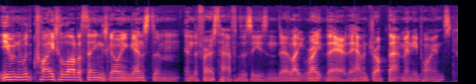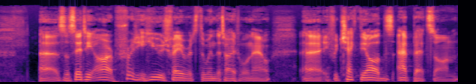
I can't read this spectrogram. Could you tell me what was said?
even with quite a lot of things going against them in the first half of the season. They're like right there. They haven't dropped that many points. Uh, so City are pretty huge favourites to win the title now. Uh, if we check the odds at Betsson,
